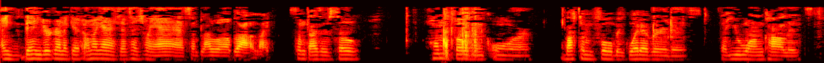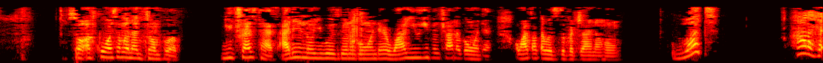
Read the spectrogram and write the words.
and then you're gonna get oh my gosh, I touched my ass and blah blah blah. Like some guys are so homophobic or bottomphobic, whatever it is that you want to call it. So of course I'm gonna jump up. You trespass. I didn't know you was gonna go in there. Why are you even trying to go in there? Oh, I thought that was the vagina hole. What? How the hell?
